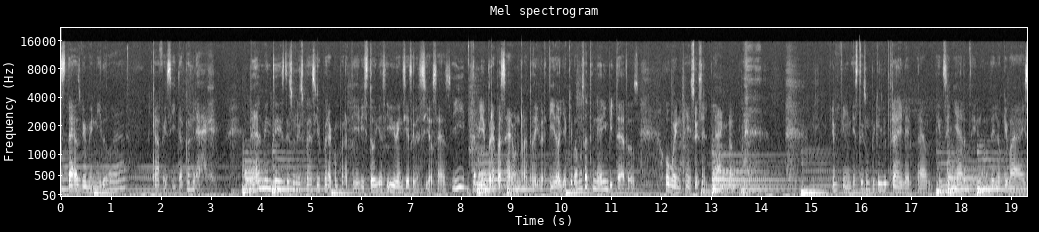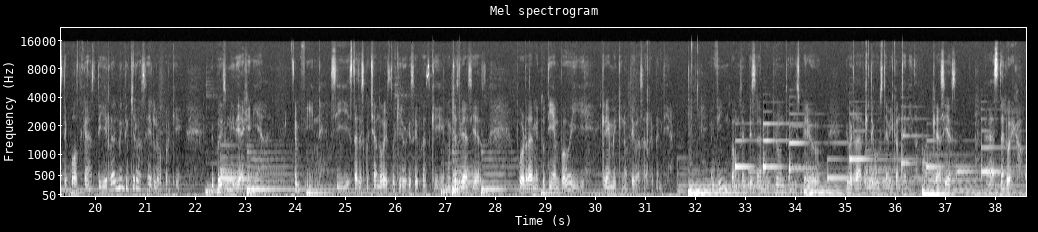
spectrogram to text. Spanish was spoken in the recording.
estás? Bienvenido a Cafecito con Lag. Realmente este es un espacio para compartir historias y vivencias graciosas y también para pasar un rato divertido ya que vamos a tener invitados. O bueno, eso es el plan, ¿no? en fin, este es un pequeño tráiler para enseñarte ¿no? de lo que va este podcast y realmente quiero hacerlo porque me parece una idea genial. En fin, si estás escuchando esto, quiero que sepas que muchas gracias por darme tu tiempo y créeme que no te vas a arrepentir. En fin, vamos a empezar muy pronto espero de verdad que te guste mi contenido. Gracias. Hasta luego.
